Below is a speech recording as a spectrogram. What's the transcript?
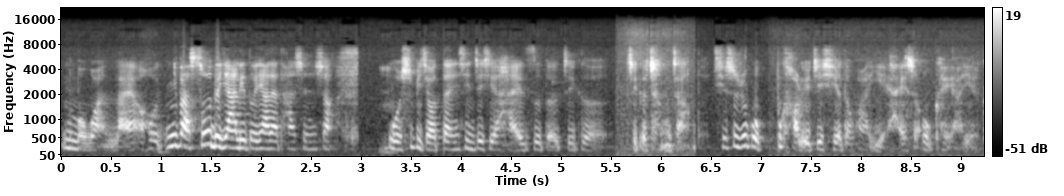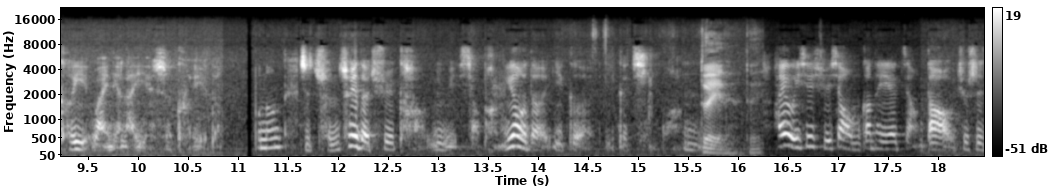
那么晚来，然后你把所有的压力都压在他身上，我是比较担心这些孩子的这个这个成长的。其实如果不考虑这些的话，也还是 OK 啊，也可以晚一点来也是可以的，不能只纯粹的去考虑小朋友的一个一个情况。嗯，对的，对，还有一些学校，我们刚才也讲到，就是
